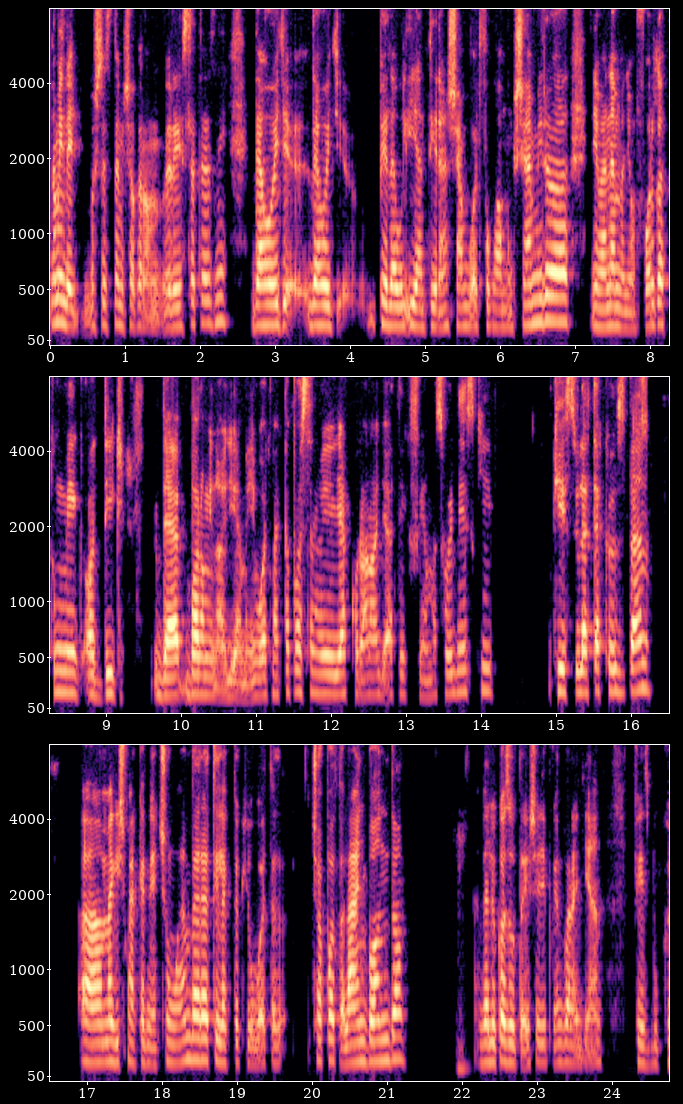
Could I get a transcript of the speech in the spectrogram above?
na mindegy, most ezt nem is akarom részletezni, de hogy, de hogy például ilyen téren sem volt fogalmunk semmiről, nyilván nem nagyon forgattunk még addig, de baromi nagy élmény volt megtapasztalni, hogy egy ekkora nagyjátékfilm az hogy néz ki készülete közben, megismerkedni egy csomó emberrel, tényleg tök jó volt a csapat, a lánybanda, velük azóta is egyébként van egy ilyen Facebook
